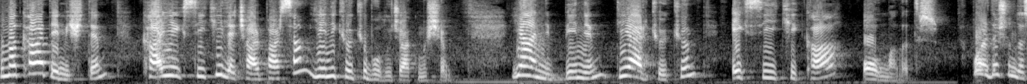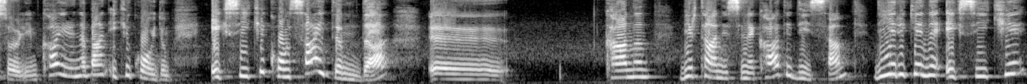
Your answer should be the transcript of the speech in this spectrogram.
Buna k demiştim. k'yı eksi 2 ile çarparsam yeni kökü bulacakmışım. Yani benim diğer köküm eksi 2k olmalıdır. Bu arada şunu da söyleyeyim. K yerine ben 2 koydum. Eksi 2 koysaydım da e, K'nın bir tanesine K dediysem diğeri gene eksi 2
